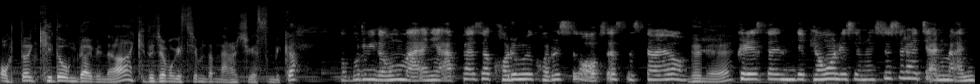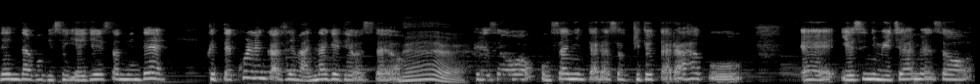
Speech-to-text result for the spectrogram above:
어떤 기도 응답이나 기도 제목 있으시면 좀 나눠주시겠습니까? 무릎이 너무 많이 아파서 걸음을 걸을 수가 없었었어요. 네네 그랬었는데 병원에서는 수술하지 않으면 안 된다고 계속 얘기했었는데 그때 콜린 가수를 만나게 되었어요. 네 그래서 목사님 따라서 기도 따라 하고 예, 예수님 의지하면서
